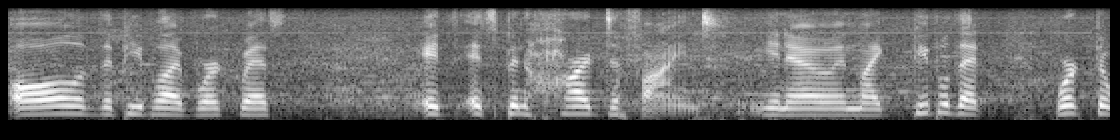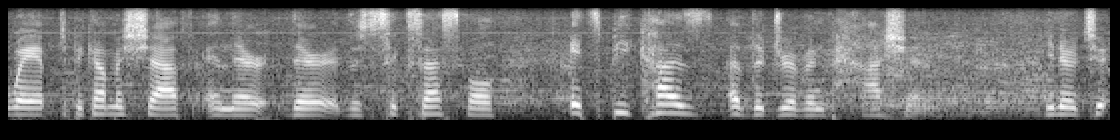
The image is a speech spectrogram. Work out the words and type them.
all of the people I've worked with, it, it's been hard to find, you know, and like people that work their way up to become a chef and they're, they're, they're successful, it's because of the driven passion, you know, to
